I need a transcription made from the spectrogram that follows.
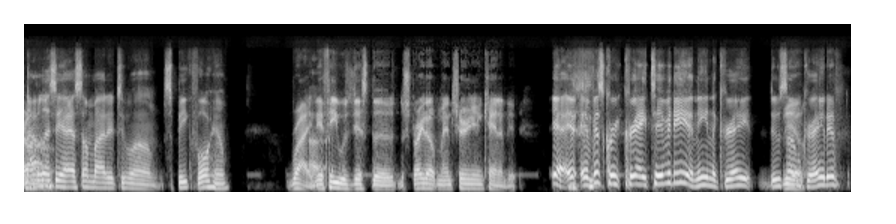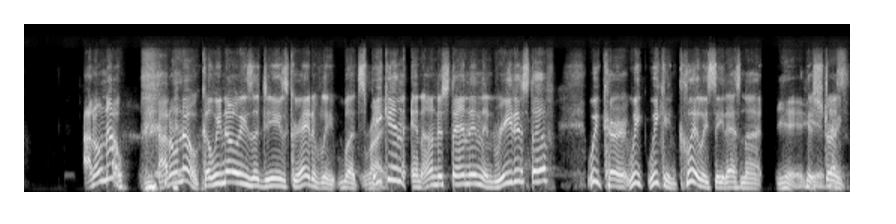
Not Um, unless he has somebody to um speak for him. right? uh, if he was just the, the straight up Manchurian candidate, Yeah, if, if it's cre- creativity and needing to create, do something Yeah. creative, I don't know. I don't know because we know he's a genius creatively, but Right. speaking and understanding and reading stuff, we cur- we we can clearly see that's not. Yeah, His yeah, strength.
